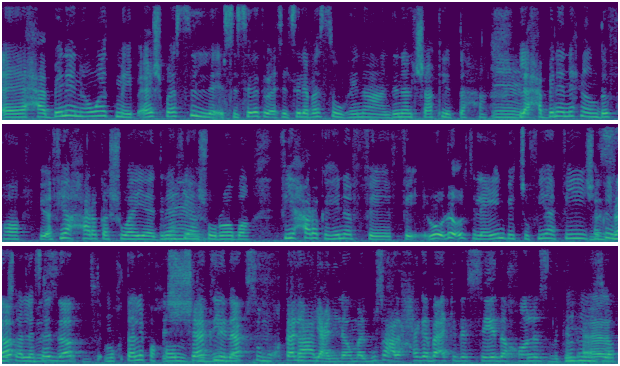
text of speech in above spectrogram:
آه، حبينا إن هو ما يبقاش بس ال- السلسلة تبقى سلسلة بس وهنا عندنا الشكل بتاعها مم. لا حبينا إن إحنا نضيفها يبقى فيها حركة شوية ادينا فيها. شرابة في حركة هنا في في رؤيه العين بتشوفيها في شكل مثلثات. مختلفة خالص الشكل جديدة. نفسه مختلف فعلا. يعني لو ملبوسة على حاجة بقى كده سادة خالص بتبقى.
